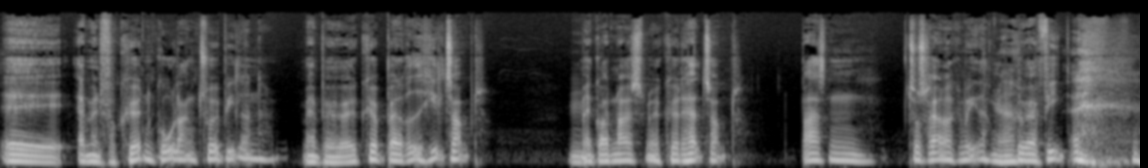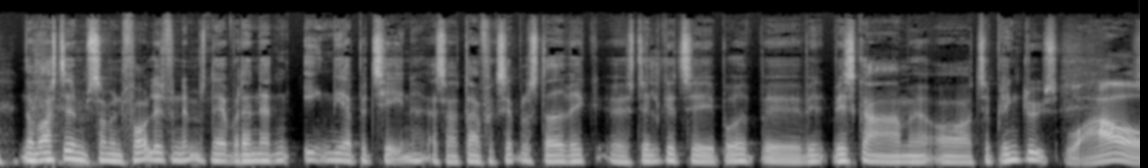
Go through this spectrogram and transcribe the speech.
øh, at man får kørt en god lang tur i bilerne. Man behøver ikke køre batteriet helt tomt. Mm. Man kan godt nøjes med at køre det halvt tomt. Bare sådan 200-300 km, Ja. ja. kunne være fint. Når man også det, så man får lidt fornemmelsen af, hvordan er den egentlig at betjene. Altså, der er for eksempel stadigvæk øh, stilke til både øh, viskearme og til blinklys, Wow.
